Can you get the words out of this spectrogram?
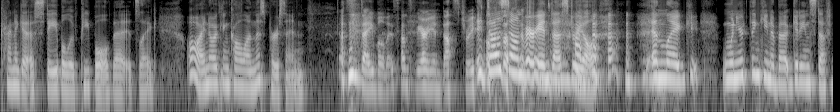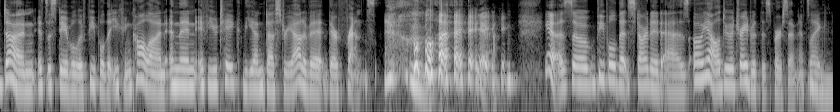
kind of get a stable of people that it's like, oh, I know I can call on this person. A stable. That sounds very industrial. It does sound very industrial. and like when you're thinking about getting stuff done, it's a stable of people that you can call on. And then if you take the industry out of it, they're friends. Mm. Like, yeah. So people that started as, oh, yeah, I'll do a trade with this person. It's like, mm.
